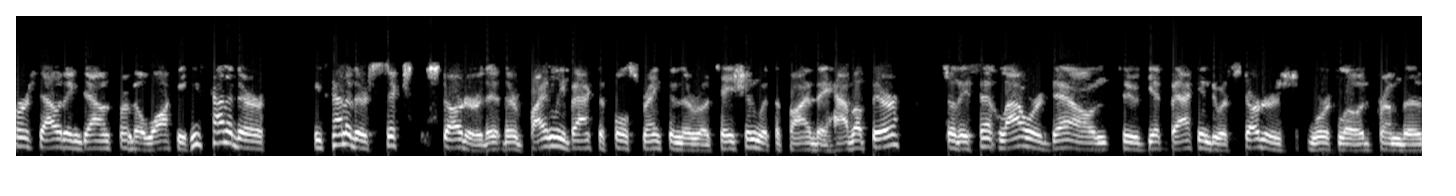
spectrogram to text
first outing down from Milwaukee. He's kind of their he's kind of their sixth starter. They're, they're finally back to full strength in their rotation with the five they have up there. So they sent Lauer down to get back into a starter's workload from the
